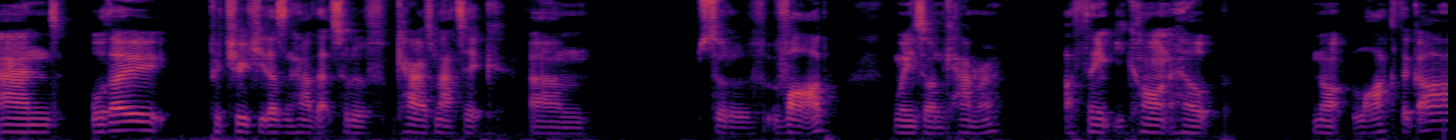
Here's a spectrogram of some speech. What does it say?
And although Petrucci doesn't have that sort of charismatic um, sort of vibe when he's on camera, I think you can't help not like the guy.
